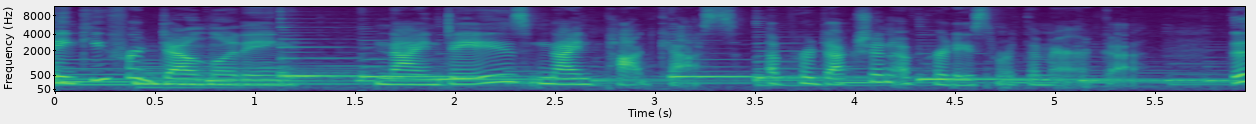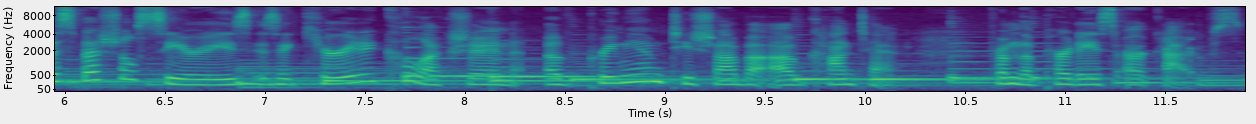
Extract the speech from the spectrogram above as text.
Thank you for downloading Nine Days, Nine Podcasts, a production of Pardes North America. This special series is a curated collection of premium Tisha B'Av content from the Pardes archives.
